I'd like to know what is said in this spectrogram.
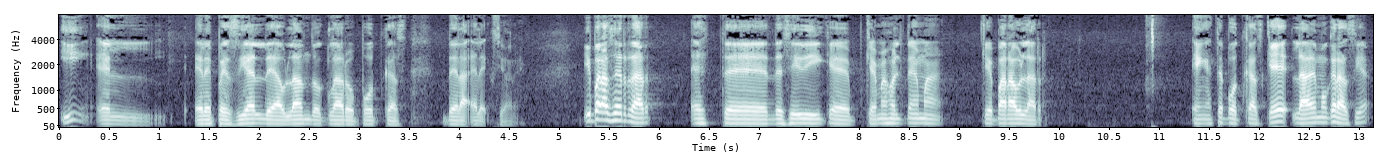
y el, el especial de Hablando Claro podcast de las elecciones. Y para cerrar, este decidí que qué mejor tema que para hablar en este podcast que la democracia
